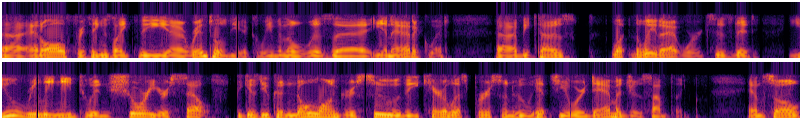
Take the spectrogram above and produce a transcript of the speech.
at all for things like the uh, rental vehicle, even though it was uh, inadequate, uh, because what the way that works is that you really need to insure yourself because you can no longer sue the careless person who hits you or damages something. And so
